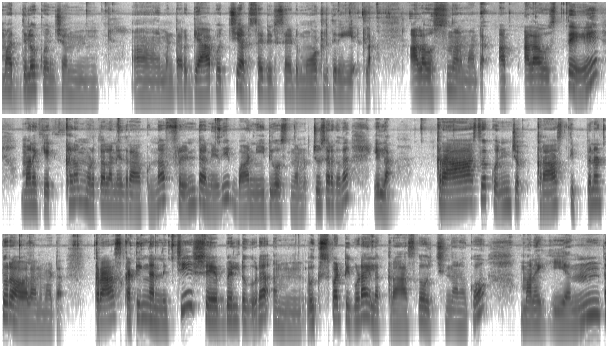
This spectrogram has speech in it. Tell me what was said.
మధ్యలో కొంచెం ఏమంటారు గ్యాప్ వచ్చి అటు సైడ్ ఇటు సైడ్ మోట్లు తిరిగి అట్లా. అలా వస్తుందన్నమాట. అలా వస్తే మనకి ఎక్కడ ముడతలు అనేది రాకుండా ఫ్రంట్ అనేది బాగా నీట్గా వస్తుంది అనమాట చూసారు కదా? ఇలా క్రాస్గా కొంచెం క్రాస్ తిప్పినట్టు రావాలన్నమాట. క్రాస్ కటింగ్ అన్నిచ్చి షేప్ బెల్ట్ కూడా ఉక్స్ పట్టి కూడా ఇలా క్రాస్గా వచ్చిందనుకో మనకి ఎంత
